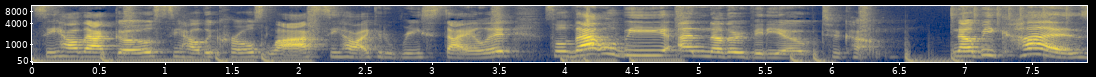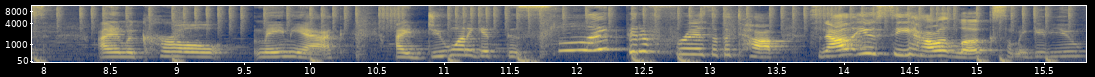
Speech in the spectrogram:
see how that goes, see how the curls last, see how I could restyle it. So that will be another video to come. Now because I am a curl maniac, I do want to get this bit of frizz at the top. So now that you see how it looks, let me give you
